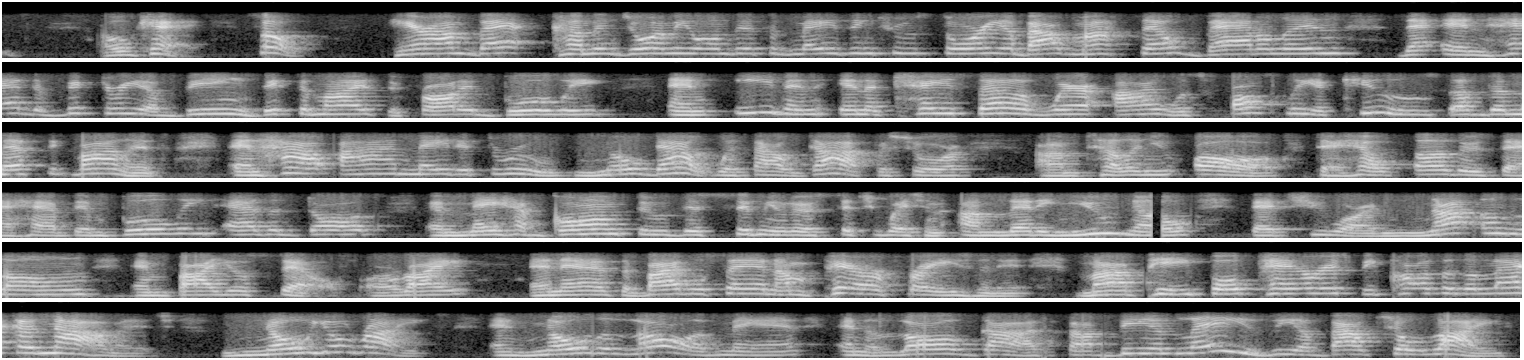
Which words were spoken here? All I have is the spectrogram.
Okay. So here I'm back. Come and join me on this amazing true story about myself battling that and had the victory of being victimized, defrauded, bullied, and even in a case of where I was falsely accused of domestic violence and how I made it through, no doubt without God for sure. I'm telling you all to help others that have been bullied as adults and may have gone through this similar situation. I'm letting you know that you are not alone and by yourself, all right? And as the Bible saying, I'm paraphrasing it. My people perish because of the lack of knowledge. Know your rights and know the law of man and the law of God. Stop being lazy about your life.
